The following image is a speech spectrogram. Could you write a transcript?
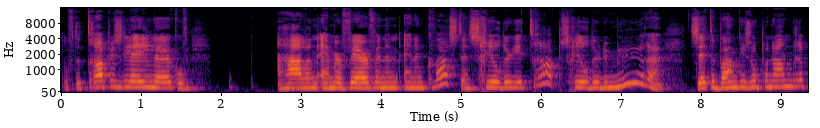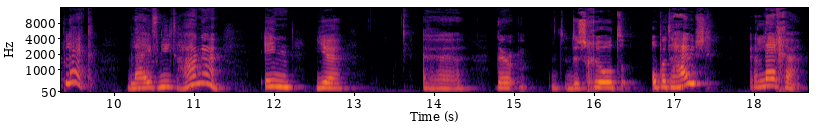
Of de trap is lelijk. Of haal een emmer verf en een, en een kwast. En schilder je trap. Schilder de muren. Zet de bank eens op een andere plek. Blijf niet hangen in je. Uh, de, de schuld op het huis leggen.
